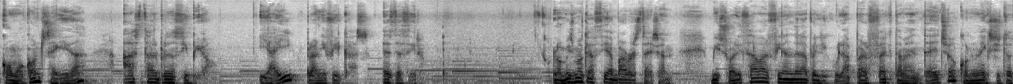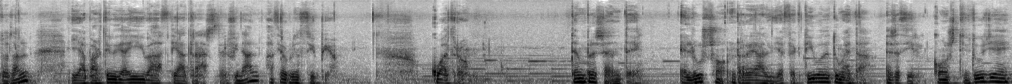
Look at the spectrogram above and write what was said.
como conseguida hasta el principio. Y ahí planificas. Es decir, lo mismo que hacía Barbara Station. Visualizaba el final de la película perfectamente hecho, con un éxito total, y a partir de ahí iba hacia atrás, del final hacia el principio. 4. Ten presente el uso real y efectivo de tu meta, es decir, constituye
